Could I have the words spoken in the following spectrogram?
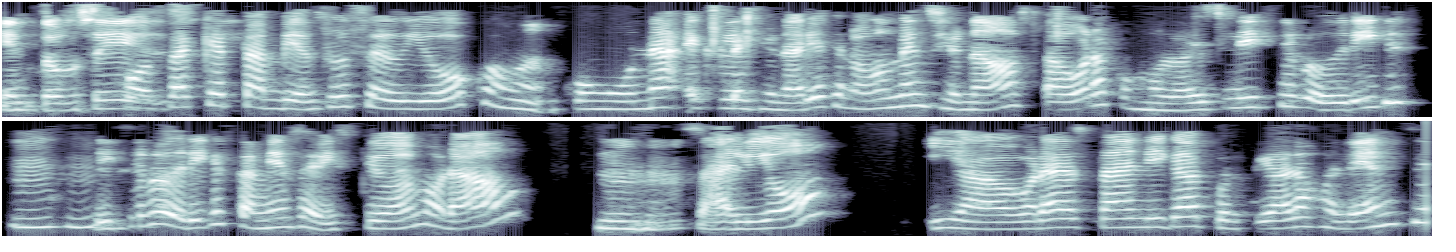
Entonces, Cosa que también sucedió con, con una ex legionaria que no hemos mencionado hasta ahora, como lo es Lixi Rodríguez. Ujú, Lixi Rodríguez también se vistió de morado, salió y ahora está en Liga Deportiva La Juelense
